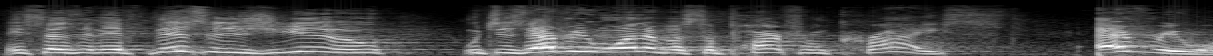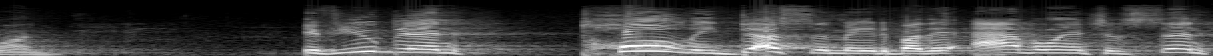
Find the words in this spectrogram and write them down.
He says, and if this is you, which is every one of us apart from Christ, everyone, if you've been totally decimated by the avalanche of sin,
